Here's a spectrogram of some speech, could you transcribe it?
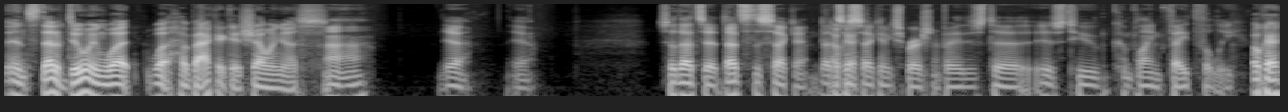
instead of doing what what Habakkuk is showing us. Uh huh. Yeah. Yeah. So that's it. That's the second. That's the second expression of faith is to is to complain faithfully. Okay.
